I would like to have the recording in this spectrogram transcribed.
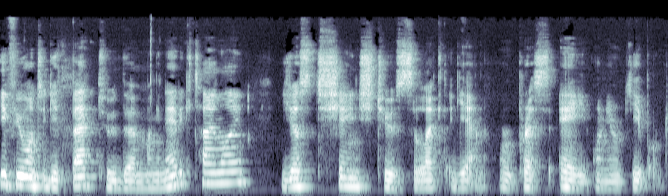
If you want to get back to the magnetic timeline, just change to select again or press A on your keyboard.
